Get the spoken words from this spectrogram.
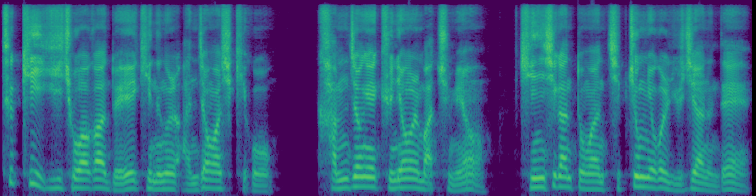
특히 이 조화가 뇌의 기능을 안정화시키고 감정의 균형을 맞추며 긴 시간 동안 집중력을 유지하는데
